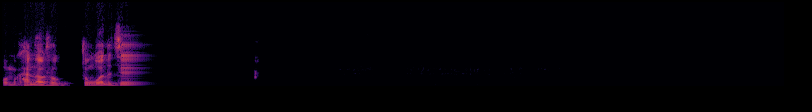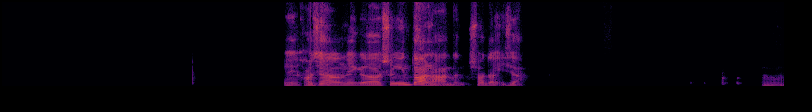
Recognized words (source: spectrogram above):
我们看到说中国的金哎，好像那个声音断了，那稍等一下。嗯。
